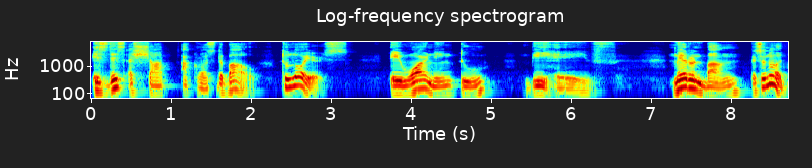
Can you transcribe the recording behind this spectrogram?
is this a shot across the bow to lawyers? A warning to behave. Meron bang kasunod?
